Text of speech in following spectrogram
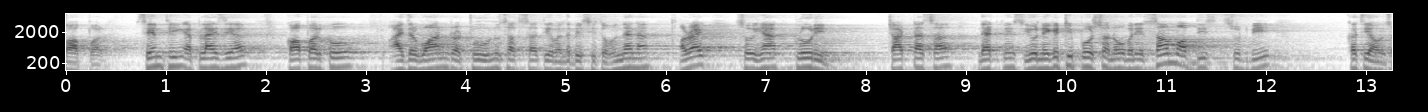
कपर सेम थिङ एप्लाइज य कपरको आइदर वान र टू हुनसक्छ त्योभन्दा बेसी त हुँदैन राइट सो यहाँ क्लोरिन चारवटा छ द्याट मिन्स यो नेगेटिभ पोर्सन हो भने sum of this should be कति आउँछ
